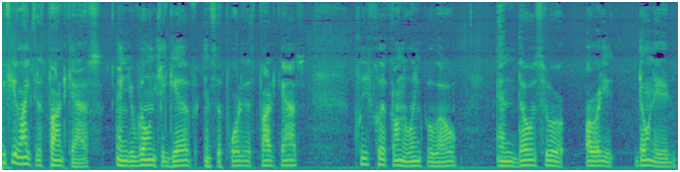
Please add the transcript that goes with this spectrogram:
If you like this podcast and you're willing to give in support of this podcast, please click on the link below. And those who are already donated,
